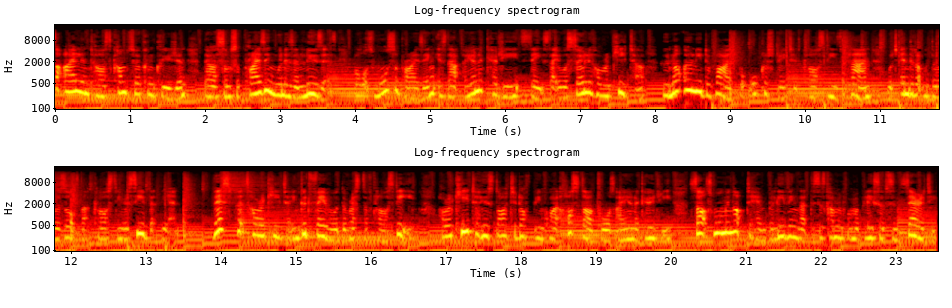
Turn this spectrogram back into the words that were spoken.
the island task comes to a conclusion, there are some surprising winners and losers, but what's more surprising is that Koji states that it was solely Horikita who not only devised but orchestrated Class D's plan, which ended up with the result that Class D received at the end. This puts Horikita in good favour with the rest of Class D. Horikita, who started off being quite hostile towards Ayanokoji, starts warming up to him, believing that this is coming from a place of sincerity.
